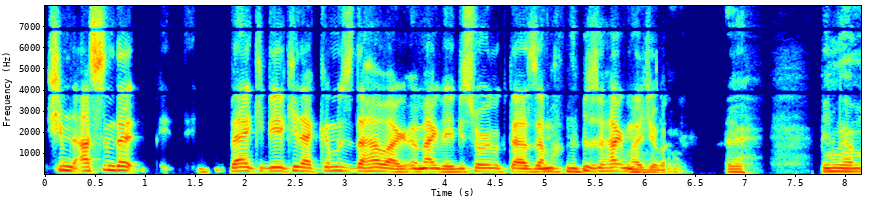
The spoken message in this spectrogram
şimdi aslında belki bir iki dakikamız daha var Ömer Bey. Bir soruluk daha zamanımız var mı acaba? Eh, bilmiyorum.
